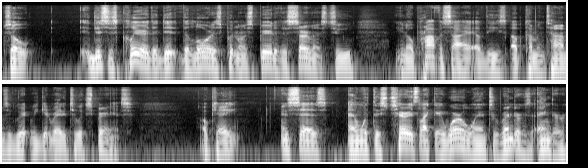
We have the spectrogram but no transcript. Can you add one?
so this is clear that the Lord is putting on the spirit of his servants to, you know, prophesy of these upcoming times that we get ready to experience. Okay. It says, and with his chariots like a whirlwind to render his anger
